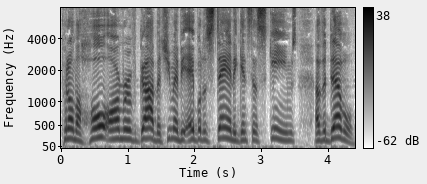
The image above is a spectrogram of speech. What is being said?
Put on the whole armor of God that you may be able to stand against the schemes of the devil.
